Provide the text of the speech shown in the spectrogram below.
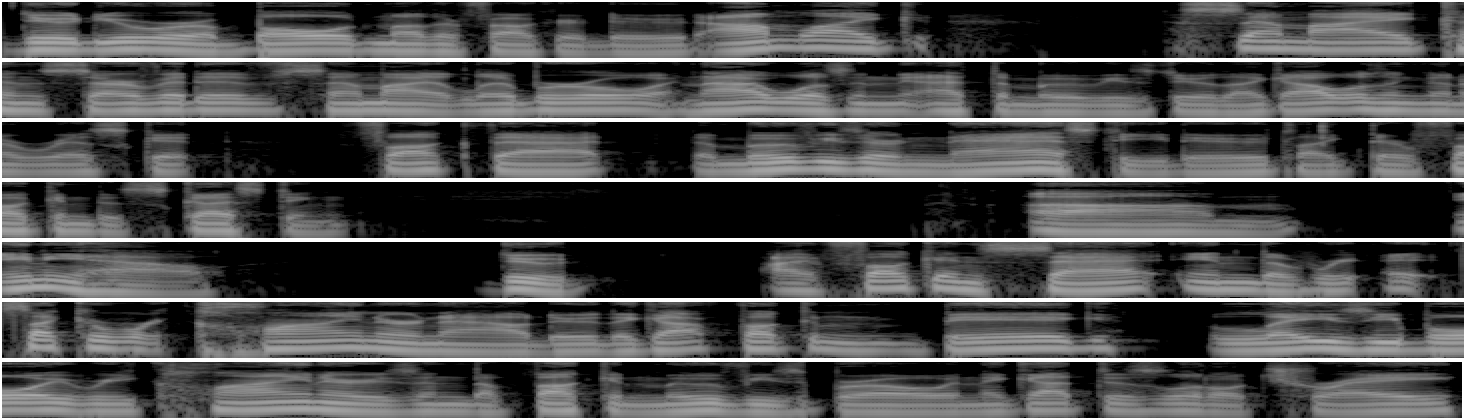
dude, you were a bold motherfucker, dude. I'm like semi conservative, semi liberal, and I wasn't at the movies, dude. Like I wasn't gonna risk it. Fuck that. The movies are nasty, dude. Like they're fucking disgusting. Um. Anyhow, dude, I fucking sat in the. Re- it's like a recliner now, dude. They got fucking big La-Z-Boy recliners in the fucking movies, bro. And they got this little tray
